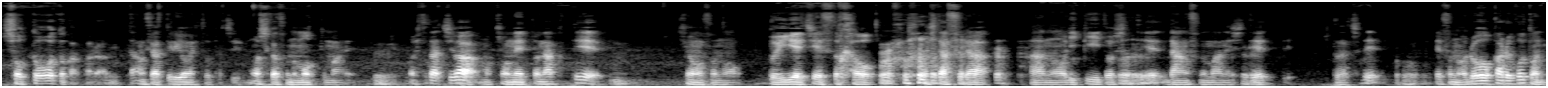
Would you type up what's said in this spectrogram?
初頭とかからダンスやってるような人たち、もしくはそのもっと前うん。の人たちは、もう基本ネットなくてうん、基本その VHS とかをひたすら、あの、リピートして、ダンスの真似してって人たちで、で、そのローカルごとに、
